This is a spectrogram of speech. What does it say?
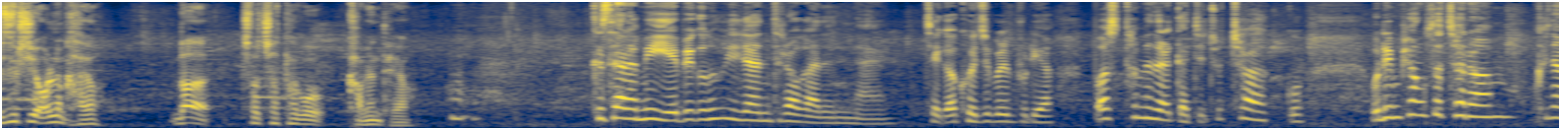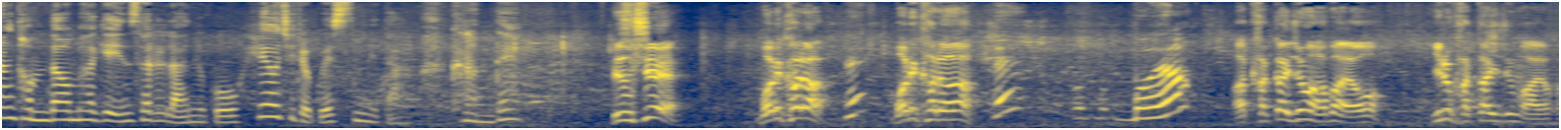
미숙 씨 얼른 가요. 나 저 차 타고 가면 돼요. 그 사람이 예비군 훈련 들어가는 날 제가 고집을 부려 버스 터미널까지 쫓아왔고 우린 평소처럼 그냥 덤덤하게 인사를 나누고 헤어지려고 했습니다. 그런데 미숙 씨, 머리카락. 에? 머리카락. 어, 뭐, 뭐야? 아 가까이 좀 와봐요. 이리 가까이 좀 와요.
